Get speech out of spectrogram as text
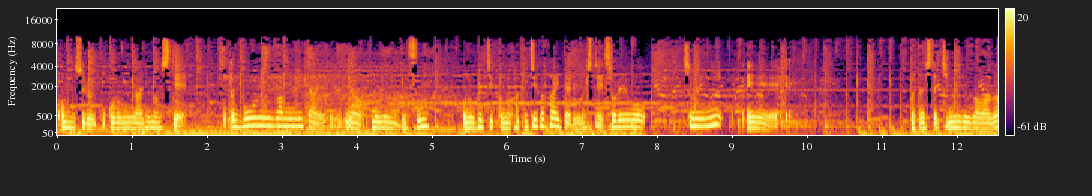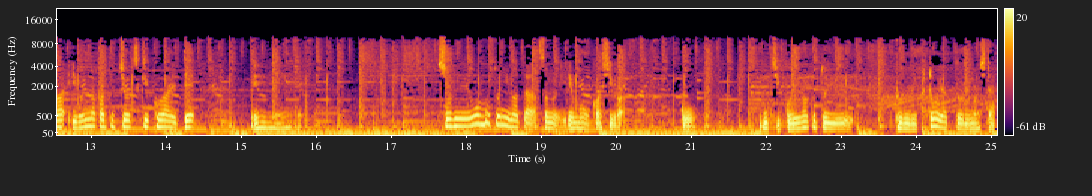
面白い試みがありまして、ボール紙みたいなものにですね、このグチックの形が書いてありまして、それを、それに、えー、私たち見る側がいろんな形を付け加えて、えー、それをもとにまたその山岡氏が、こう、グチックを描くというプロジェクトをやっておりました。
